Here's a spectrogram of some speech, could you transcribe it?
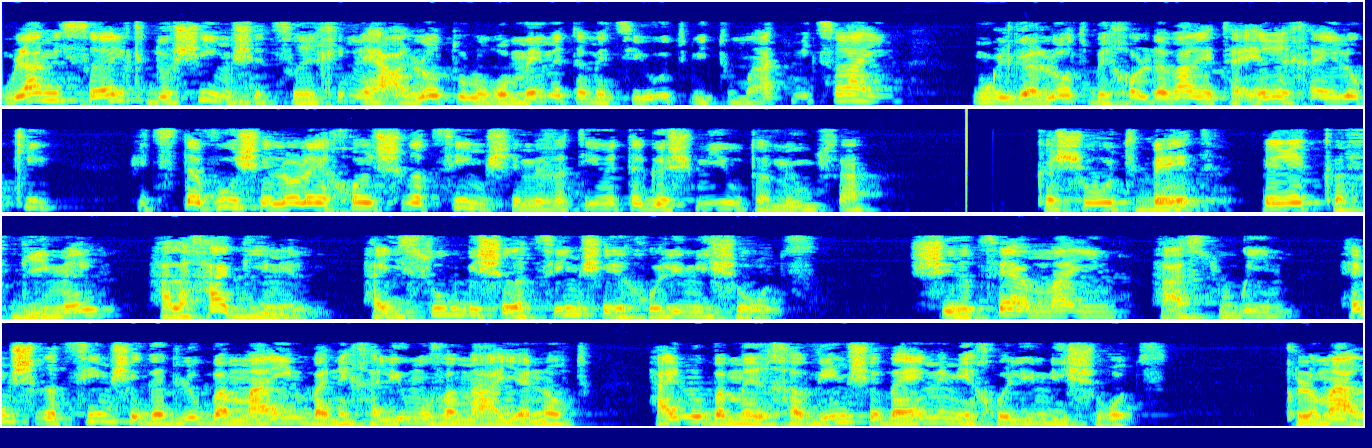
אולם ישראל קדושים שצריכים להעלות ולרומם את המציאות מטומאת מצרים ולגלות בכל דבר את הערך האלוקי, הצטוו שלא לאכול שרצים שמבטאים את הגשמיות המאוסה. כשרות ב', פרק כ"ג, הלכה ג', האיסור בשרצים שיכולים לשרוץ. שרצי המים האסורים הם שרצים שגדלו במים, בנחלים ובמעיינות, היינו במרחבים שבהם הם יכולים לשרוץ. כלומר,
